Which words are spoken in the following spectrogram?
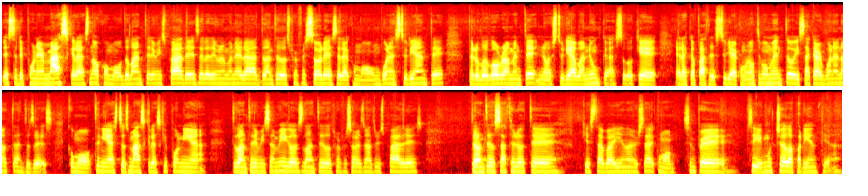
eso de poner máscaras, ¿no? Como delante de mis padres era de una manera, delante de los profesores era como un buen estudiante, pero luego realmente no estudiaba nunca, solo que era capaz de estudiar como en último momento y sacar buena nota. Entonces, como tenía estas máscaras que ponía delante de mis amigos, delante de los profesores, delante de mis padres, delante del sacerdote que estaba ahí en la universidad, como siempre, sí, mucho la apariencia.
